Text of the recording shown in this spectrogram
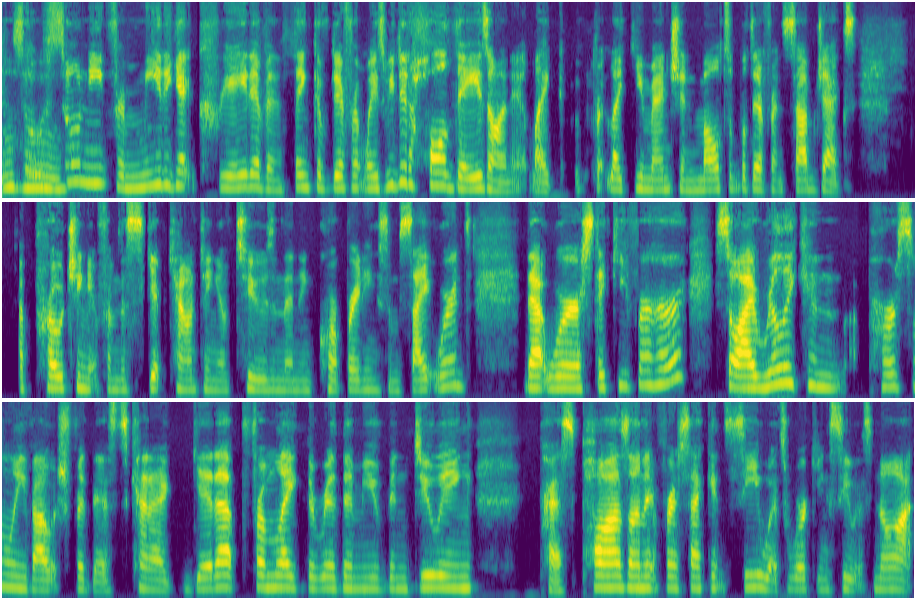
mm-hmm. so it was mm-hmm. so neat for me to get creative and think of different ways we did whole days on it like like you mentioned multiple different subjects approaching it from the skip counting of twos and then incorporating some sight words that were sticky for her. So I really can personally vouch for this. Kind of get up from like the rhythm you've been doing, press pause on it for a second, see what's working, see what's not.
